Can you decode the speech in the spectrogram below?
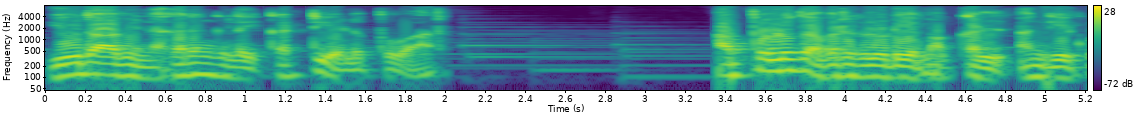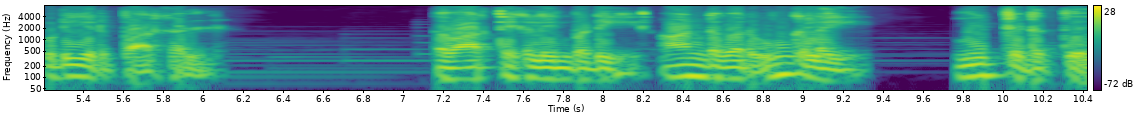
யூதாவின் நகரங்களை கட்டி எழுப்புவார். அப்பொழுது அவர்களுடைய மக்கள் அங்கே குடியிருப்பார்கள். இந்த வார்த்தைகளின்படி ஆண்டவர் உங்களை மீட்டெடுத்து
